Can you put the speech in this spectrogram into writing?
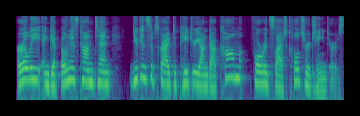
early, and get bonus content, you can subscribe to patreon.com forward slash culture changers.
